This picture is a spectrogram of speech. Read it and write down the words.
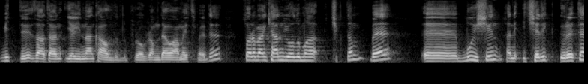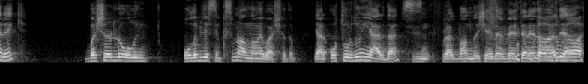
bitti. Zaten yayından kaldırıldı program devam etmedi. Sonra ben kendi yoluma çıktım ve e, bu işin hani içerik üreterek başarılı olun, olabilirsin kısmını anlamaya başladım. Yani oturduğun yerden sizin fragmanda şeyde VTR'de vardı ya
